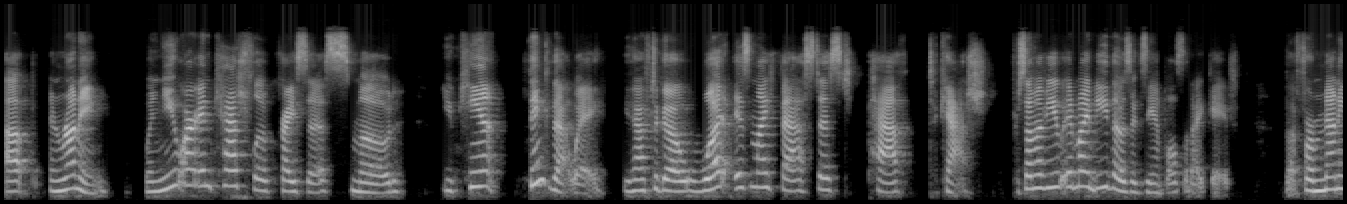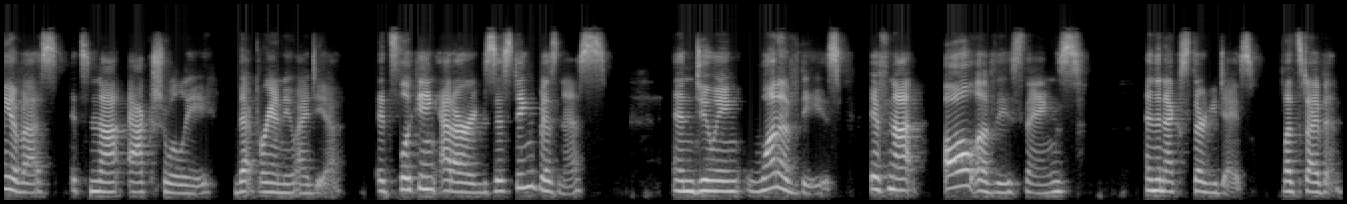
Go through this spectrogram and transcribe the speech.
up and running. When you are in cash flow crisis mode, you can't think that way. You have to go, what is my fastest path to cash? For some of you, it might be those examples that I gave. But for many of us, it's not actually that brand new idea. It's looking at our existing business and doing one of these, if not all of these things in the next 30 days. Let's dive in.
